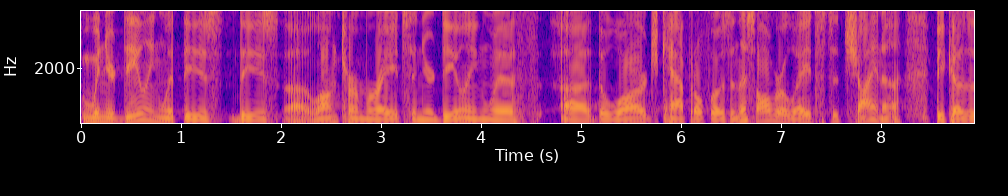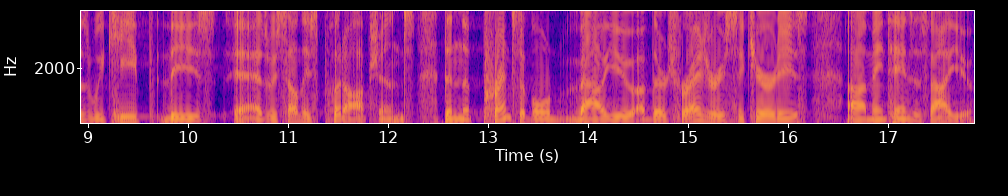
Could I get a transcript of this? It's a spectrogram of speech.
when you're dealing with these these uh, long-term rates and you're dealing with uh, the large capital flows, and this all relates to China because as we keep these, as we sell these put options, then the principal value of their treasury securities uh, maintains its value,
